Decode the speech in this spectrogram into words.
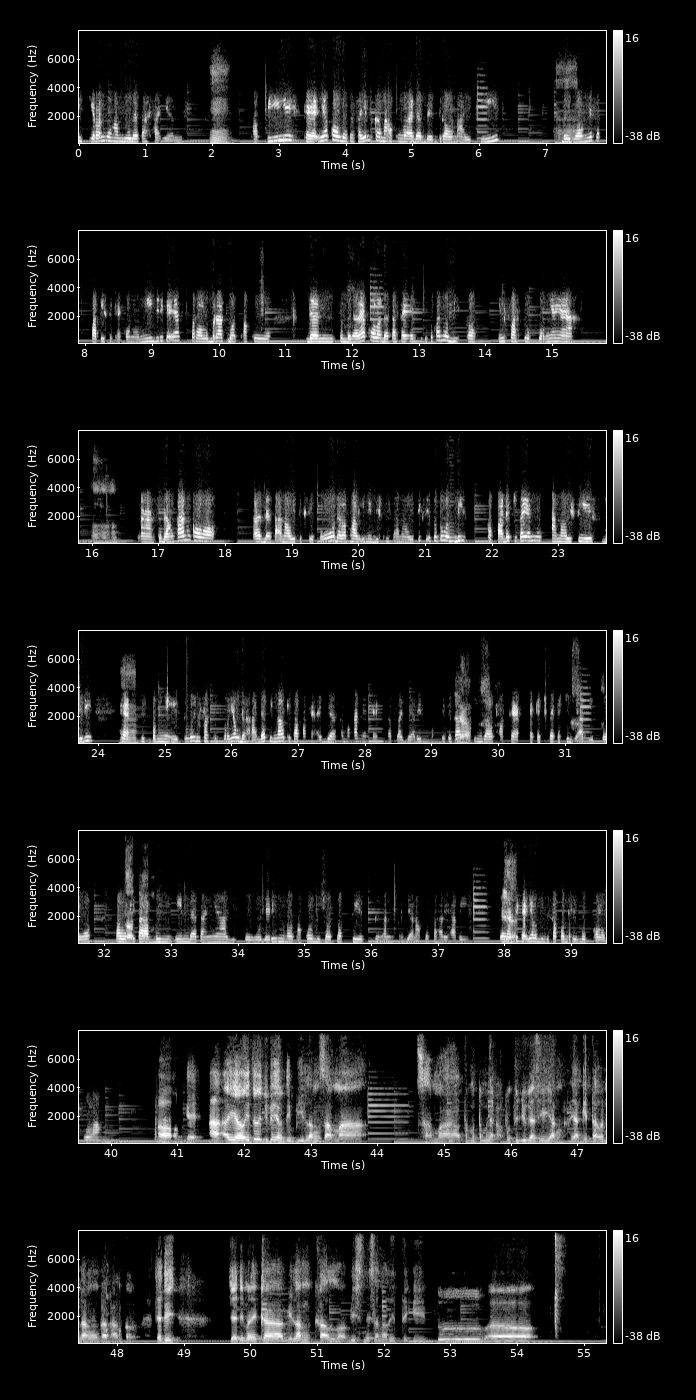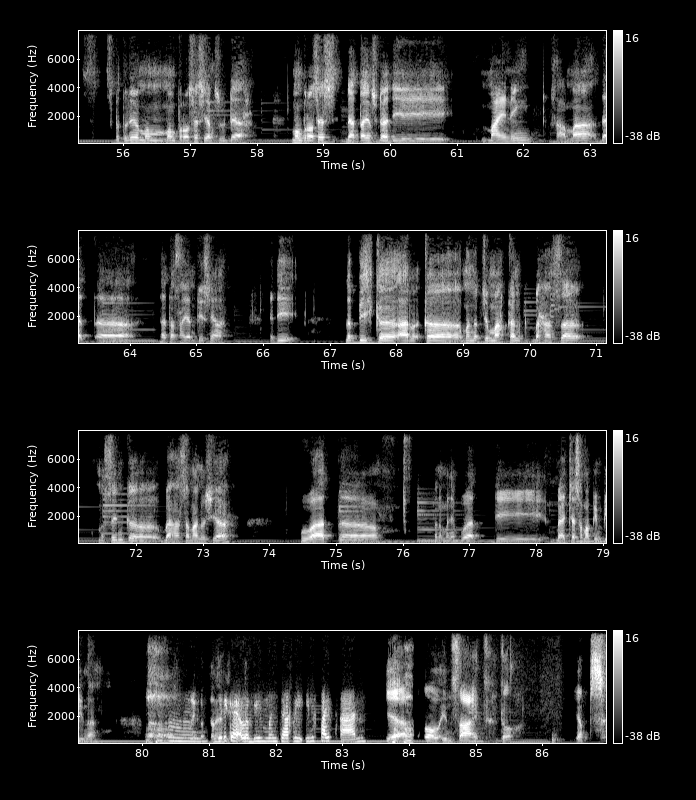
pikiran mau ngambil data science. Hmm. Tapi kayaknya kalau data science karena aku nggak ada background IT, Mhm. backgroundnya statistik ekonomi, jadi kayaknya terlalu berat buat aku. Dan sebenarnya kalau data science itu kan lebih ke infrastrukturnya ya. Aha. Nah, sedangkan kalau uh, data analytics itu dalam hal ini bisnis analytics itu tuh lebih kepada kita yang analisis. Jadi kayak Hmm. sistemnya itu infrastrukturnya udah ada, tinggal kita pakai aja. Sama kan yang kayak kita pelajarin, maksudnya kita Ya. tinggal pakai package-package CDR itu, lalu Betul. kita bunyiin datanya gitu. Jadi menurut aku lebih cocok sih dengan kerjaan aku sehari-hari. Dan Ya. nanti kayaknya lebih bisa kontribut kalau pulang. Oh, Oke, Ah, ya itu juga yang dibilang sama sama teman-temannya Kak Putu juga sih yang yang kita undang ke kantor. Jadi jadi mereka bilang kalau bisnis analitik itu eh, sebetulnya mem- memproses yang sudah memproses data yang sudah di mining sama data data scientistnya. Jadi lebih ke ke menerjemahkan bahasa mesin ke bahasa manusia buat eh, apa namanya buat dibaca sama pimpinan. Hmm, jadi gitu. kayak lebih mencari insight kan. Ya, Mhm. all inside itu. Yaps.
